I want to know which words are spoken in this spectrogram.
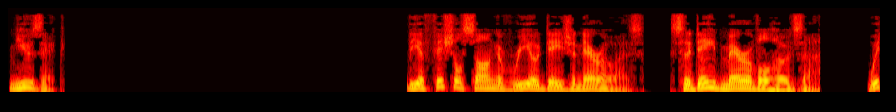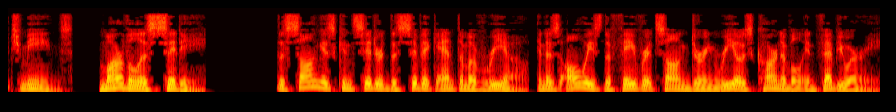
Music The official song of Rio de Janeiro is Cidade Maravilhosa, which means, marvelous city. The song is considered the civic anthem of Rio, and is always the favorite song during Rio's carnival in February.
